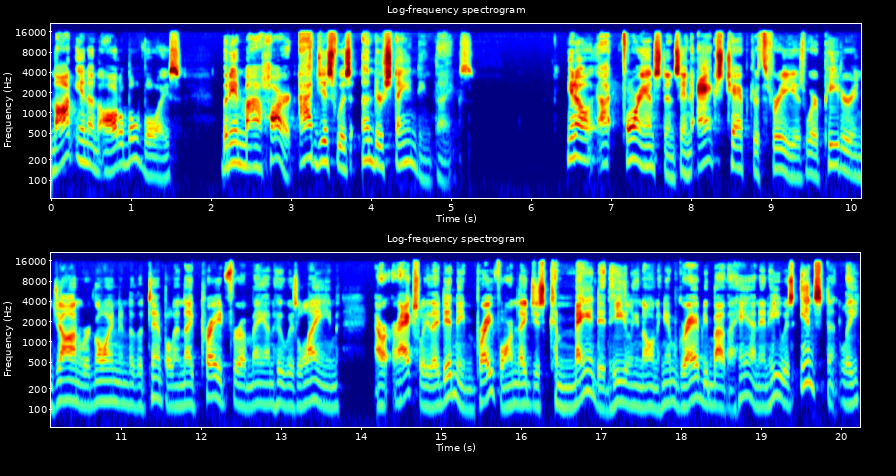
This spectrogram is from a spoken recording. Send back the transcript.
Not in an audible voice, but in my heart. I just was understanding things. You know, I, for instance, in Acts chapter 3 is where Peter and John were going into the temple and they prayed for a man who was lame. Or actually, they didn't even pray for him. They just commanded healing on him, grabbed him by the hand, and he was instantly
